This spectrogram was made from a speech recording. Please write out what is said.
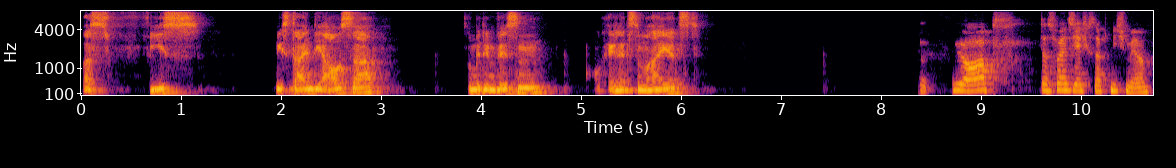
was, wie es, wie es da in dir aussah? So mit dem Wissen, okay, letzte Mal jetzt? Ja, pff, das weiß ich ehrlich gesagt nicht mehr.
